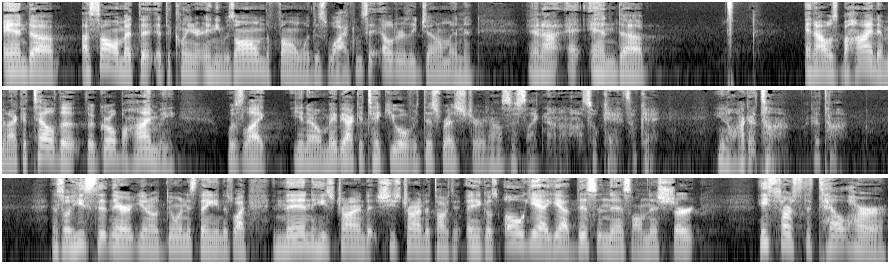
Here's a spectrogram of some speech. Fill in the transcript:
And uh, I saw him at the at the cleaner, and he was on the phone with his wife. He's an elderly gentleman, and and I and uh, and I was behind him, and I could tell the the girl behind me was like, you know, maybe I could take you over at this register, and I was just like, no, no, no, it's okay, it's okay, you know, I got time, I got time. And so he's sitting there, you know, doing his thing, and his wife, and then he's trying to, she's trying to talk to, him, and he goes, oh yeah, yeah, this and this on this shirt. He starts to tell her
